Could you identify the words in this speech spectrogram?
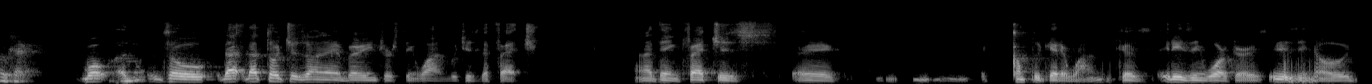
Okay, Well, uh, so that that touches on a very interesting one, which is the fetch. And I think fetch is a complicated one because it is in workers, it is in node.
